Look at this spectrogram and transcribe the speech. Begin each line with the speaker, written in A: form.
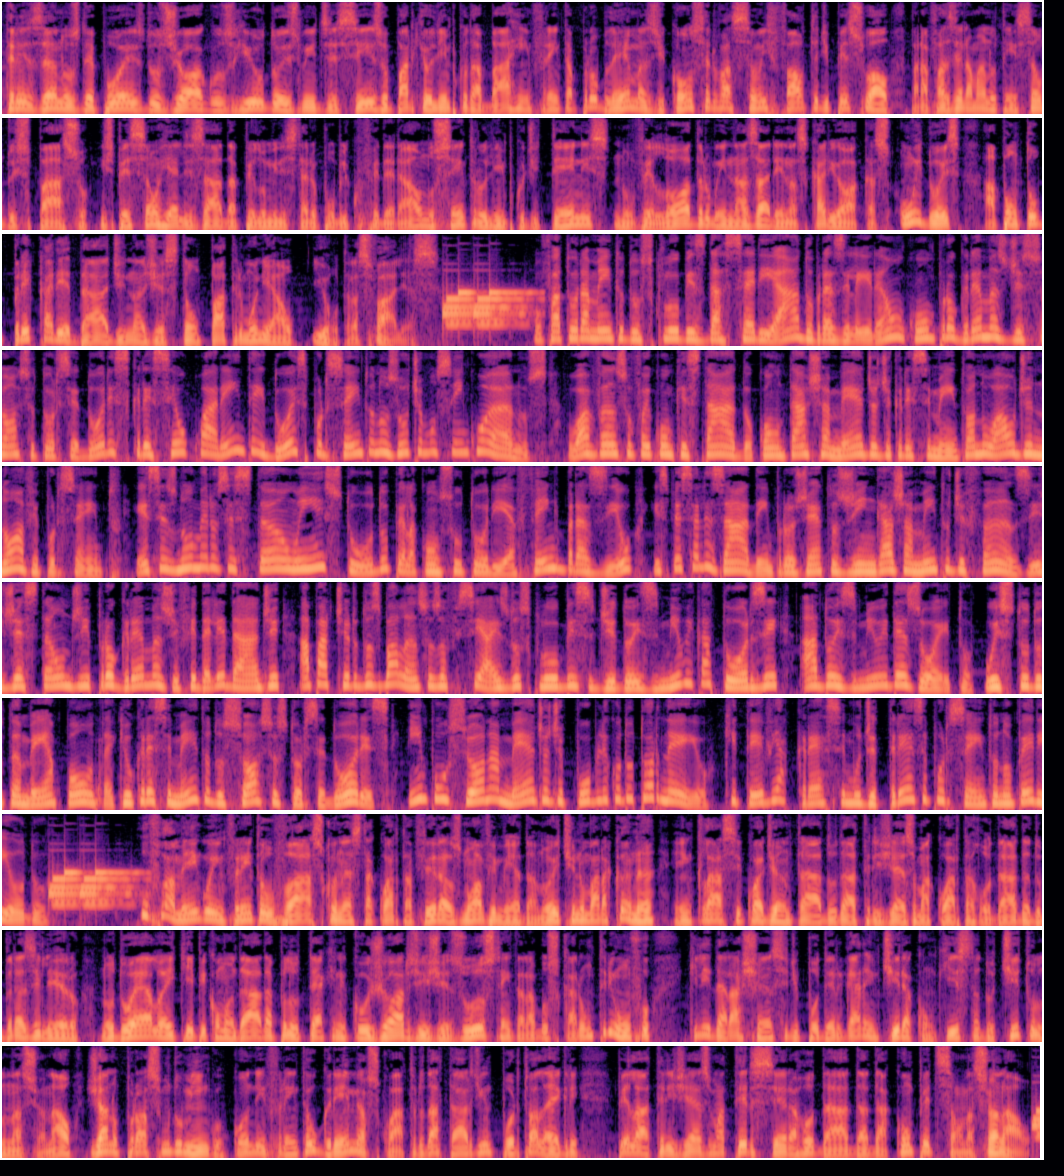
A: Três anos depois dos Jogos Rio 2016, o Parque Olímpico da Barra enfrenta problemas de conservação e falta de pessoal para fazer a manutenção do espaço. Inspeção realizada pelo Ministério Público Federal no Centro Olímpico de Tênis, no Velódromo e nas Arenas Cariocas 1 e 2 apontou precariedade na gestão patrimonial e outras falhas.
B: O faturamento dos clubes da Série A do Brasileirão, com programas de sócio-torcedores, cresceu 42% nos últimos cinco anos. O avanço foi conquistado com taxa média de crescimento anual de 9%. Esses números estão em estudo pela consultoria FEM Brasil, especializada em projetos de engajamento de fãs e gestão de programas de fidelidade a partir dos balanços oficiais dos clubes de 2014 a 2018. O estudo também aponta que o crescimento dos impulsiona a média de público do torneio, que teve acréscimo de 13% no período.
A: O Flamengo enfrenta o Vasco nesta quarta-feira às nove e meia da noite no Maracanã, em clássico adiantado da 34ª rodada do Brasileiro. No duelo, a equipe comandada pelo técnico Jorge Jesus tentará buscar um triunfo que lhe dará a chance de poder garantir a conquista do título nacional já no próximo domingo, quando enfrenta o Grêmio às quatro da tarde em Porto Alegre pela 33ª rodada da competição nacional.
